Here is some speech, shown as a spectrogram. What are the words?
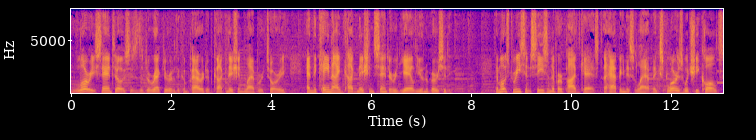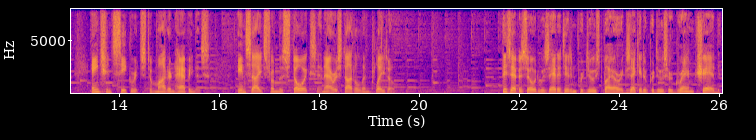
Laurie Santos is the director of the Comparative Cognition Laboratory and the Canine Cognition Center at Yale University. The most recent season of her podcast, The Happiness Lab, explores what she calls ancient secrets to modern happiness insights from the Stoics and Aristotle and Plato. This episode was edited and produced by our executive producer Graham Chedd,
